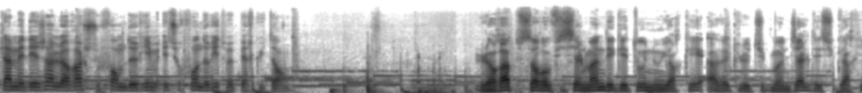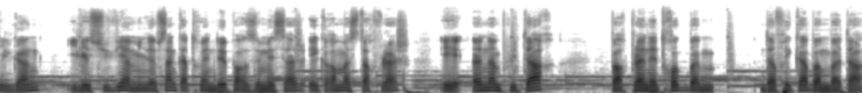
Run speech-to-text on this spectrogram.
clamaient déjà leur rage sous forme de rimes et sur fond de rythmes percutants. Le rap sort officiellement des ghettos new-yorkais avec le tube mondial des Sugar Hill Gang. Il est suivi en 1982 par The Message et Grandmaster Flash et un an plus tard par Planet Rock d'Africa Bambata.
